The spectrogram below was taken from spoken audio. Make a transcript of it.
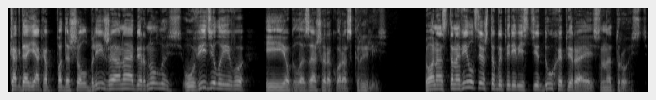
Когда Якоб подошел ближе, она обернулась, увидела его, и ее глаза широко раскрылись. Он остановился, чтобы перевести дух, опираясь на трость.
